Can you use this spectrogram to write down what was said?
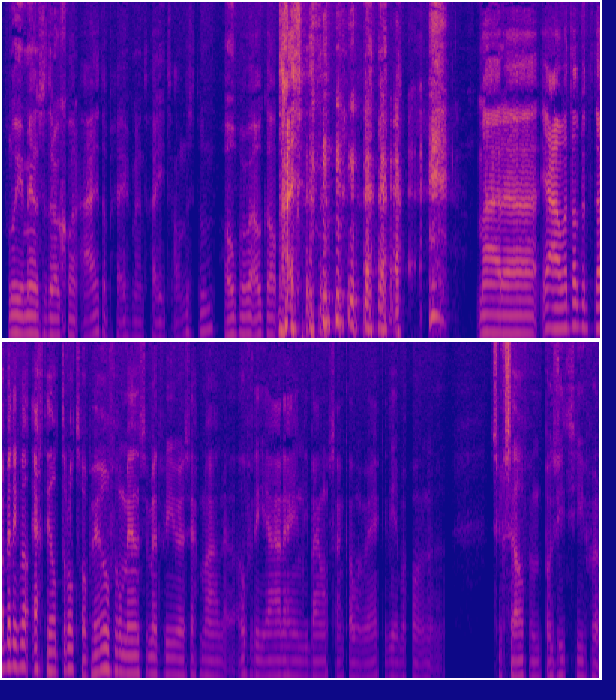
vloeien mensen er ook gewoon uit. Op een gegeven moment ga je iets anders doen. Hopen we ook altijd. maar eh, ja, wat dat, daar ben ik wel echt heel trots op. Heel veel mensen met wie we zeg maar over de jaren heen die bij ons zijn komen werken, die hebben gewoon eh, zichzelf een positie ver,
